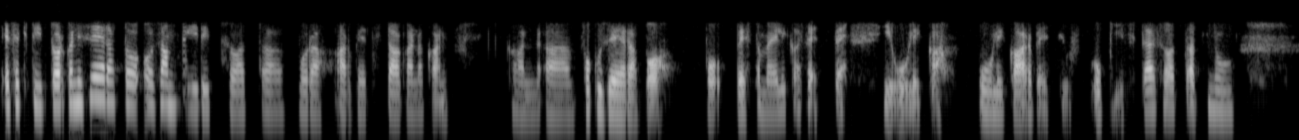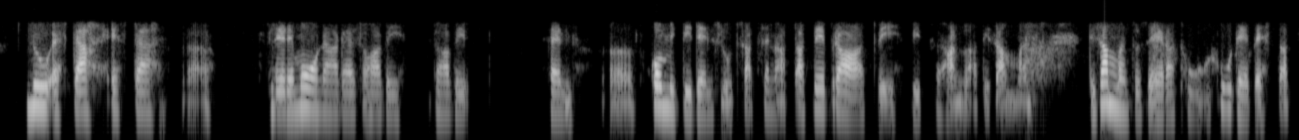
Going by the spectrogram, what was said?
effektivt organiserat och, och samtidigt så att uh, våra arbetstagarna kan, kan uh, fokusera på, på bästa möjliga sätt i olika, olika arbetsuppgifter. Så att, att nu, nu efter, efter äh, flera månader så har vi, så har vi sen äh, kommit till den slutsatsen att, att det är bra att vi, vi förhandlar tillsammans tillsammans och ser att hur, hur det är bäst att,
